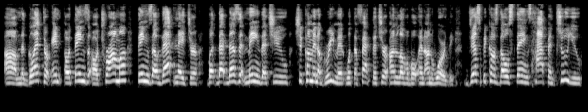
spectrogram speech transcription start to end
um, neglect or any, or things or trauma, things of that nature. But that doesn't mean that you should come in agreement with the fact that you're unlovable and unworthy. Just because those things happen to you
